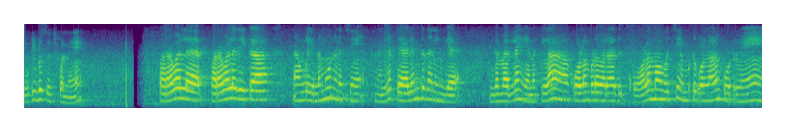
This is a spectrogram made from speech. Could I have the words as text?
யூடியூப்பில் சர்ச் பண்ணேன். பரவாயில்ல. பரவாயில்ல ரீகா நான் உங்களை என்னமோ நினச்சேன். நல்ல டேலண்ட்டு தான் நீங்கள் இந்த மாதிரிலாம் எனக்கெல்லாம் கோலம் போட வராது. கோலமாக வச்சு எம்பிட்டு கோலம்னாலும் போட்டுருவேன்.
